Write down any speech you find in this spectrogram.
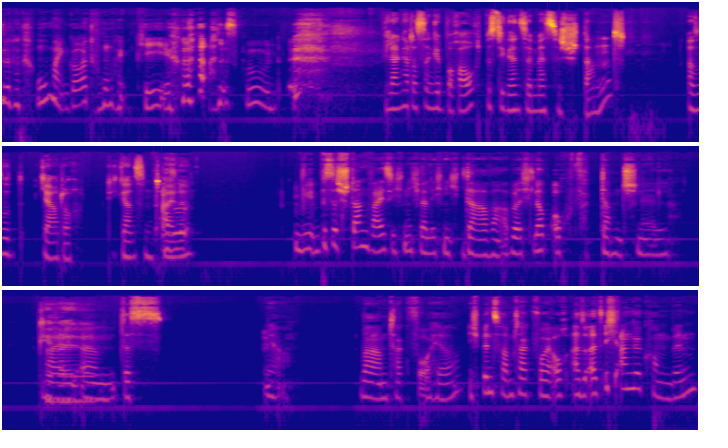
ja. Ne, oh mein Gott, oh mein, okay, alles gut. Wie lange hat das dann gebraucht, bis die ganze Messe stand? Also, ja, doch, die ganzen Teile. Also, bis es stand, weiß ich nicht, weil ich nicht da war, aber ich glaube auch verdammt schnell. Okay, weil, weil ähm, das, ja, war am Tag vorher. Ich bin zwar am Tag vorher auch, also als ich angekommen bin,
